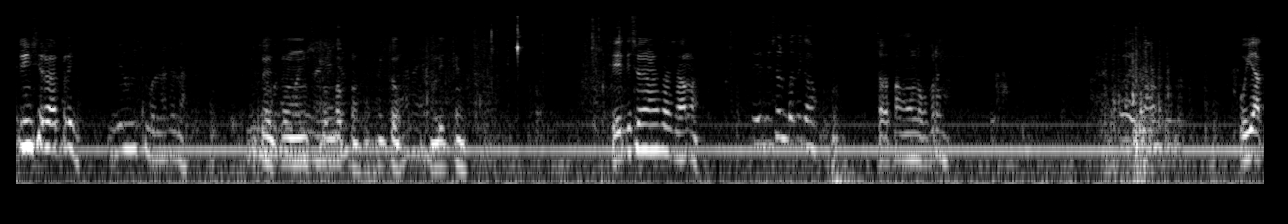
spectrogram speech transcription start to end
Ito yung sira, pre. Yung mismo, nasa na? Ito, ito yung scuba pa. Ito, malit yan. Si Edison na sasama. Si Edison, ba't ikaw? Sakit ang ulo ko, pre. Po ba? Puyat.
